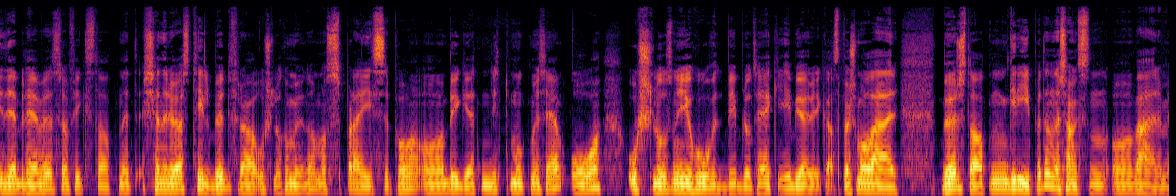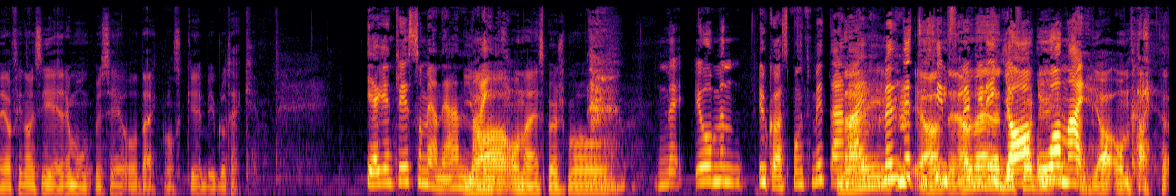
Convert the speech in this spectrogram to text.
I det brevet så fikk staten et sjenerøst tilbud fra Oslo kommune om å spleise på å bygge et nytt Munch-museum og Oslos nye hovedbibliotek i Bjørvika. Spørsmålet er bør staten gripe denne sjansen og være med å finansiere Munch-museet og Deichmanske bibliotek? Egentlig så mener jeg nei. Ja og nei-spørsmål. Ne, jo, men utgangspunktet mitt er nei. Men i dette Ja, tilfellet ja, blir det ja du- og nei. Ja og nei. Ja,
